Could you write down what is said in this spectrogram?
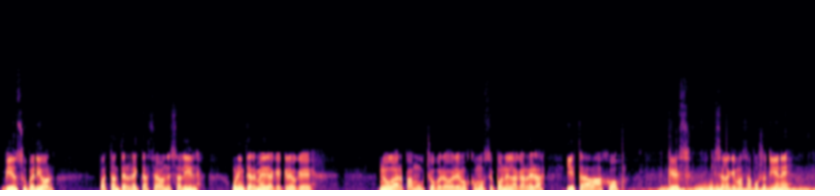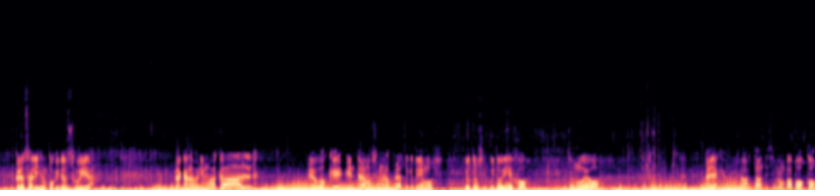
bien superior bastante recta hacia dónde salir. Una intermedia que creo que no garpa mucho pero veremos cómo se pone en la carrera. Y esta de abajo que es quizá la que más apoyo tiene pero salís un poquito en subida. De acá nos venimos acá al bosque. Entramos en uno de los peraltes que tenemos de otro circuito viejo. Esto es nuevo la idea es que fluya bastante, se rompa poco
